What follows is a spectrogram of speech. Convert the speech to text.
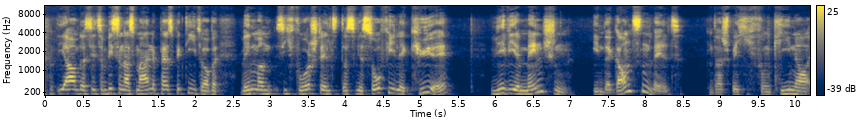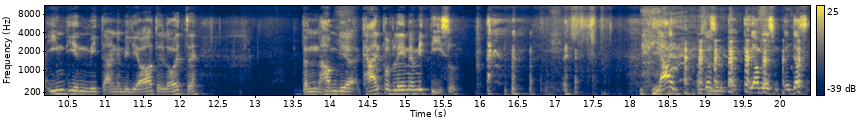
ja, und das ist jetzt ein bisschen aus meiner Perspektive, aber wenn man sich vorstellt, dass wir so viele Kühe, wie wir Menschen in der ganzen Welt, und da spreche ich von China, Indien mit einer Milliarde Leute, dann haben wir kein Problem mehr mit Diesel. Nein, das, ja, das, das,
